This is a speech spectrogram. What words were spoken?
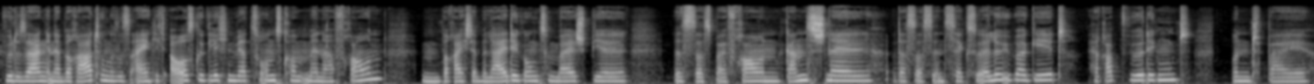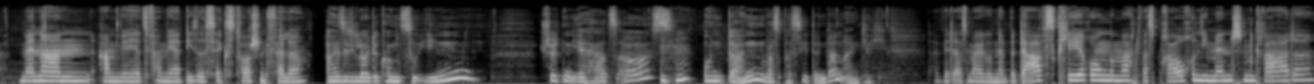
Ich würde sagen, in der Beratung ist es eigentlich ausgeglichen, wer zu uns kommt, Männer, Frauen. Im Bereich der Beleidigung zum Beispiel ist das bei Frauen ganz schnell, dass das ins Sexuelle übergeht, herabwürdigend. Und bei Männern haben wir jetzt vermehrt diese Sextortion-Fälle. Also die Leute kommen zu Ihnen, schütten ihr Herz aus Mhm. und dann, was passiert denn dann eigentlich? Da wird erstmal so eine Bedarfsklärung gemacht, was brauchen die Menschen gerade?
